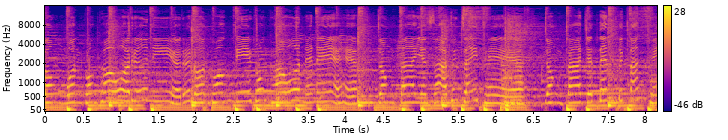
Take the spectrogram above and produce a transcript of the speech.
ต้องมนของเขาหรือนี่หรือโดนของดีของเขาแน่ๆจ้องตาอย่าสาถึงใจแท้จ้องตาจะเต้นตึกตักแท้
